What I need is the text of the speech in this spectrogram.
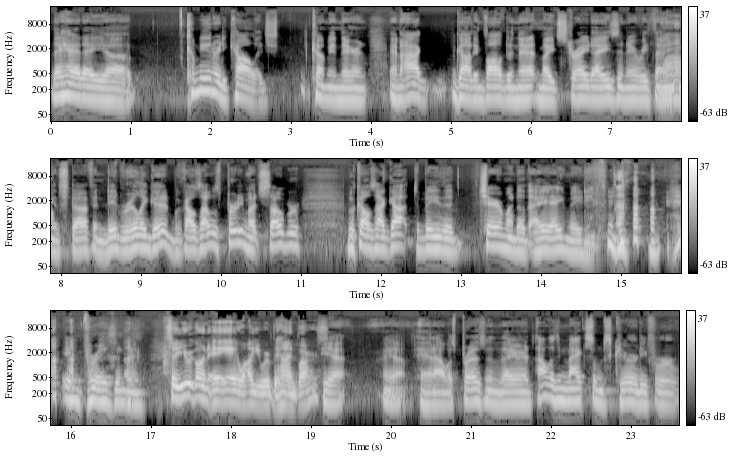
they had a uh, community college come in there and, and I got involved in that, made straight A's and everything Wow. and stuff and did really good because I was pretty much sober because I got to be the chairman of the AA meeting in prison and So you were going to AA while you were behind bars? yeah yeah and I was president there I was in maximum security for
